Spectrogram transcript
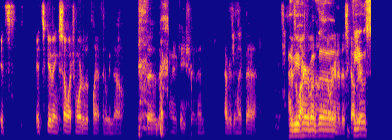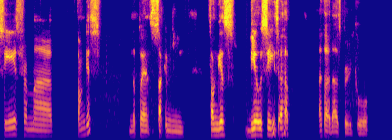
it's it's giving so much more to the plant than we know. The that communication and everything like that. Have There's you heard going that the we're gonna discover. VOCs from uh, fungus? And the plant sucking fungus VOCs up? I thought that was pretty cool.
